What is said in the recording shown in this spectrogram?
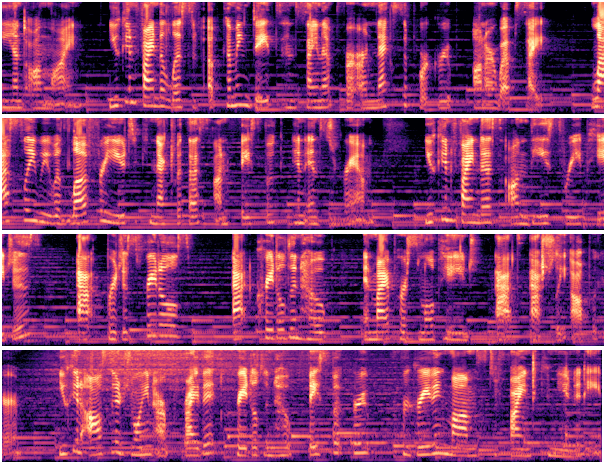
and online. You can find a list of upcoming dates and sign up for our next support group on our website. Lastly, we would love for you to connect with us on Facebook and Instagram. You can find us on these three pages at Bridget's Cradles, at Cradled in Hope, and my personal page at Ashley Opliger. You can also join our private Cradled in Hope Facebook group for grieving moms to find community.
